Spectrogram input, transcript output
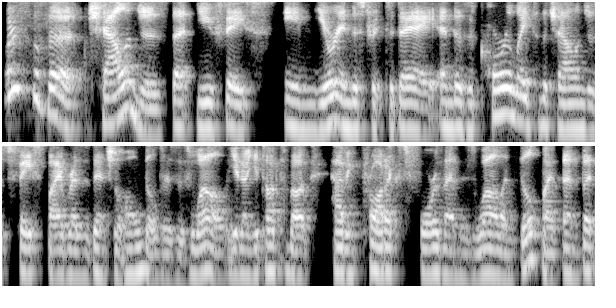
What are some of the challenges that you face in your industry today? And does it correlate to the challenges faced by residential home builders as well? You know you talked about having products for them as well and built by them but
